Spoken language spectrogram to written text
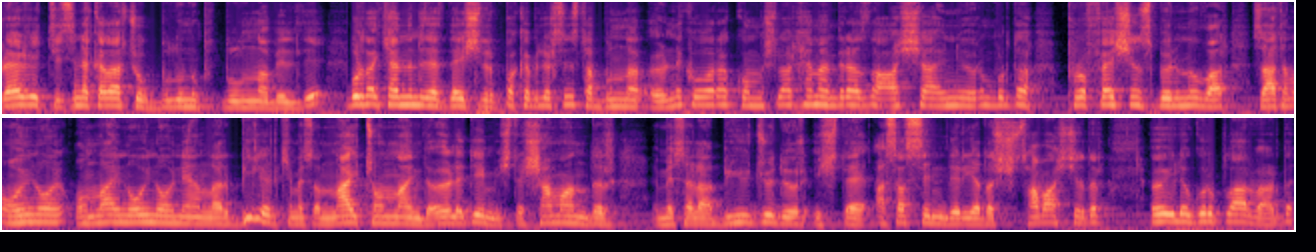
rarity'si ne kadar çok bulunup bulunabildi. Buradan kendinize değiştirip bakabilirsiniz. Tabi bunlar örnek olarak konmuşlar. Hemen biraz daha aşağı iniyorum. Burada Professions bölümü var. Zaten oyun online oyun oynayanlar bilir ki mesela Night Online'da öyle değil mi? İşte şamandır, mesela büyücüdür, işte assassin'dir ya da savaşçıdır. Öyle gruplar vardı.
